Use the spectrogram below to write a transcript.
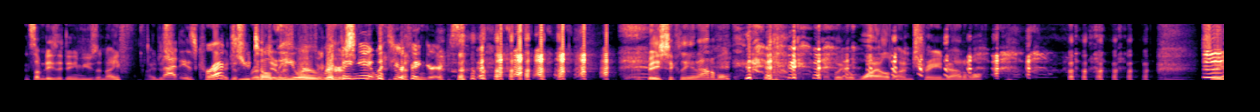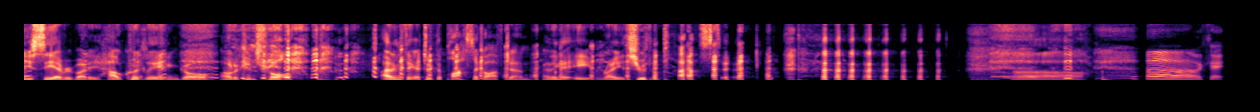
And some days I didn't even use a knife. I just that is correct. You told me you were ripping it with your fingers. basically an animal, I'm like a wild, untrained animal. so you see, everybody, how quickly it can go out of control. I don't even think I took the plastic off, Jen. I think I ate right through the plastic. Ah, Oh, okay.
